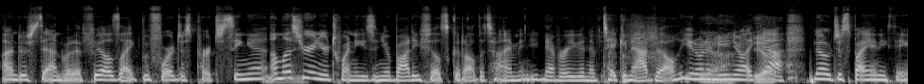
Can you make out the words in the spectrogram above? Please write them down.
understand what it feels like before just purchasing it. Mm-hmm. Unless you're in your 20s and your body feels good all the time and you never even have taken Advil. You know what yeah. I mean? You're like, yeah. yeah. no, just buy anything.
